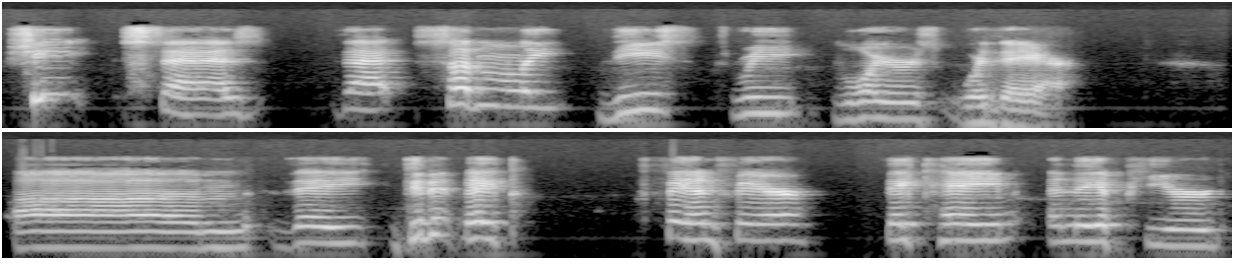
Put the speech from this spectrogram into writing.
she says that suddenly these three lawyers were there. Um, they didn't make fanfare. They came and they appeared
